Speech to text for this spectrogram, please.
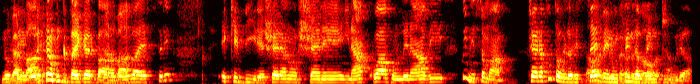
notevole, un bel garbato, garbato doveva essere. E che dire, c'erano scene in acqua con le navi, quindi insomma c'era tutto quello che serve no, in un film d'avventura.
